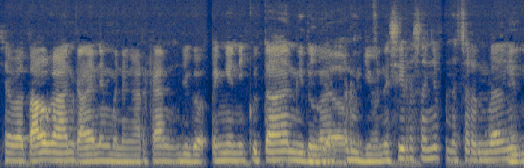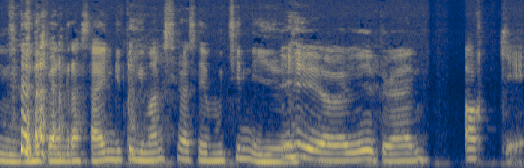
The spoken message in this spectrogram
siapa tahu kan kalian yang mendengarkan juga pengen ikutan gitu kan. Iya. Aduh gimana sih rasanya penasaran banget. Mm-mm, jadi pengen ngerasain gitu gimana sih rasanya bucin iya Iya gitu kan. Oke,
